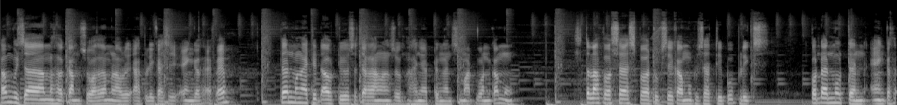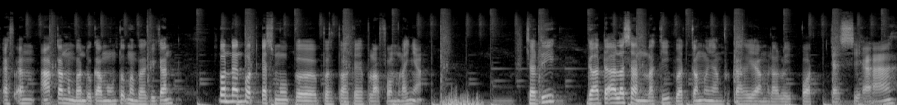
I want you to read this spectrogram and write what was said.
Kamu bisa merekam suara melalui aplikasi Anchor FM dan mengedit audio secara langsung hanya dengan smartphone kamu. Setelah proses produksi kamu bisa dipubliks, kontenmu dan Anchor FM akan membantu kamu untuk membagikan konten podcastmu ke berbagai platform lainnya. Jadi, gak ada alasan lagi buat kamu yang berkarya melalui podcast ya.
